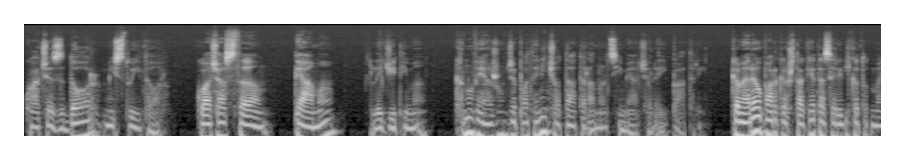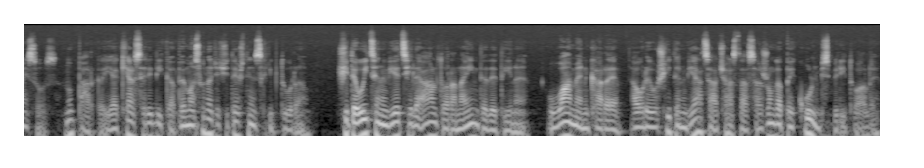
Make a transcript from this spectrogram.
cu acest dor mistuitor, cu această teamă legitimă că nu vei ajunge poate niciodată la înălțimea acelei patrii. Că mereu parcă ștacheta se ridică tot mai sus. Nu parcă, ea chiar se ridică. Pe măsură ce citești în Scriptură și te uiți în viețile altora înainte de tine, oameni care au reușit în viața aceasta să ajungă pe culmi spirituale,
